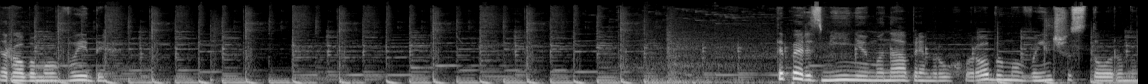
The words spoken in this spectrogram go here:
робимо видих. Тепер змінюємо напрям руху, робимо в іншу сторону.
